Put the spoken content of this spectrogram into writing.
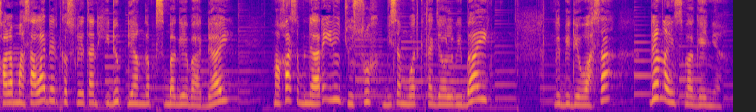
Kalau masalah dan kesulitan hidup dianggap sebagai badai, maka sebenarnya itu justru bisa membuat kita jauh lebih baik, lebih dewasa, dan lain sebagainya.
